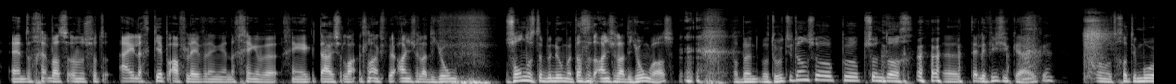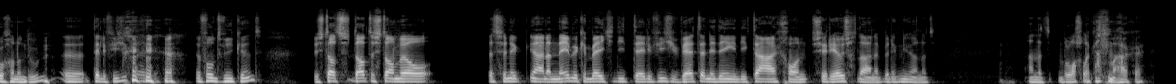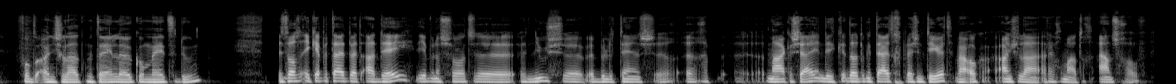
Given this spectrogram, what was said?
En toen was een soort Ei legt kip aflevering en dan gingen we, ging ik thuis lang- langs bij Angela de Jong, zonder te benoemen dat het Angela de Jong was. Wat, bent, wat doet u dan zo op, op zondag? Eh, televisie kijken. Oh, wat gaat u morgen dan doen? Eh, televisie kijken. En van het weekend. Dus dat, is- dat is dan wel, dat vind ik, ja, dan neem ik een beetje die televisiewet en de dingen die ik daar gewoon serieus gedaan heb, ben ik nu aan het, aan het belachelijk aan het maken. Vond Angela het meteen leuk om mee te doen? Het was, ik heb een tijd bij het AD, die hebben een soort eh nieuwsbulletins eh, maken zij. En dit, dat heb ik een tijd gepresenteerd, waar ook Angela regelmatig aanschoof.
